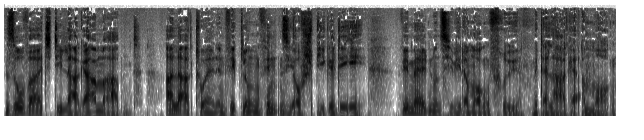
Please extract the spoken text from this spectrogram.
Soweit die Lage am Abend. Alle aktuellen Entwicklungen finden Sie auf spiegel.de. Wir melden uns hier wieder morgen früh mit der Lage am Morgen.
